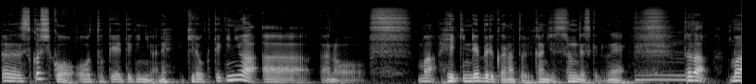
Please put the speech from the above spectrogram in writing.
うん少しこう時計的にはね記録的にはあーあのまあ平均レベルかなという感じするんですけどね。ただま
